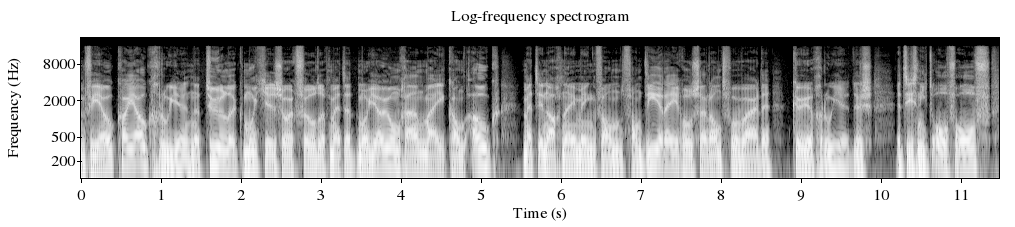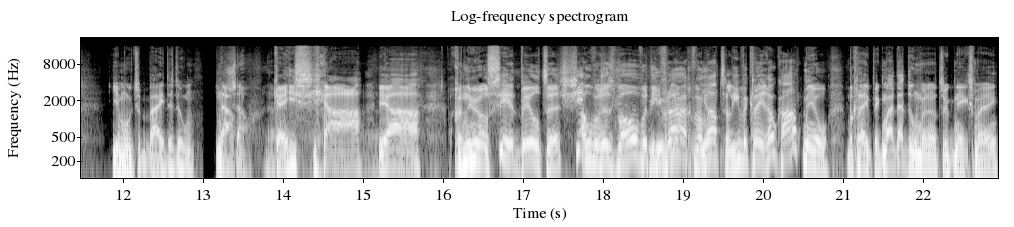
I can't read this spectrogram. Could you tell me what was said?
MVO kan je ook groeien. Natuurlijk moet je zorgvuldig met het milieu omgaan, maar je kan ook met inachtneming van, van die regels en randvoorwaarden kun je groeien. Dus het is niet of-of, je moet beide doen. Nou, Zo, ja. Kees, ja, ja, genuanceerd beeld, hè? Overigens, behalve die vraag van ja. Nathalie, we kregen ook haatmail, begreep ik. Maar daar doen we natuurlijk niks mee.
